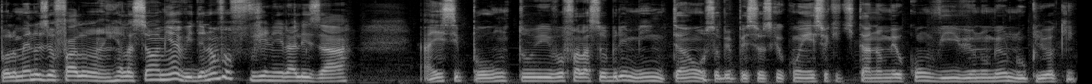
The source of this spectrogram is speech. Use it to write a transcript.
pelo menos eu falo em relação à minha vida, eu não vou generalizar a esse ponto e vou falar sobre mim então, ou sobre pessoas que eu conheço aqui que tá no meu convívio, no meu núcleo aqui.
